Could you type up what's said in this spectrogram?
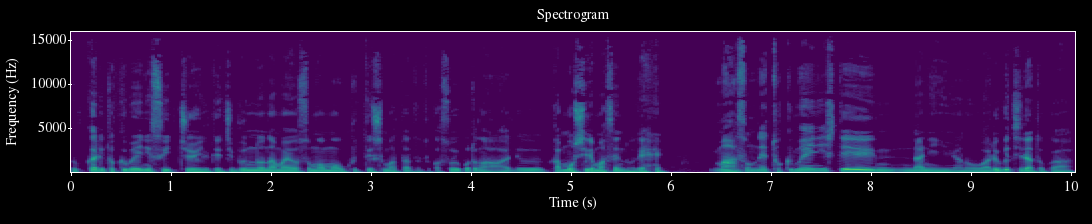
うっかり匿名にスイッチを入れて自分の名前をそのまま送ってしまっただとか、そういうことがあるかもしれませんのでまあ、そのね、匿名にして何、あの、悪口だとか、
